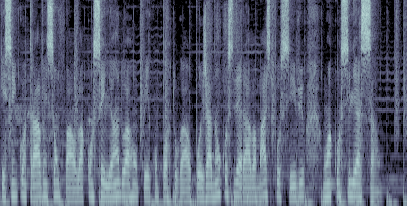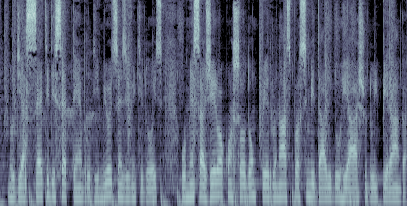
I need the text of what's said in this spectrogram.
que se encontrava em São Paulo, aconselhando-o a romper com Portugal, pois já não considerava mais possível uma conciliação. No dia 7 de setembro de 1822, o mensageiro alcançou Dom Pedro nas proximidades do riacho do Ipiranga.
